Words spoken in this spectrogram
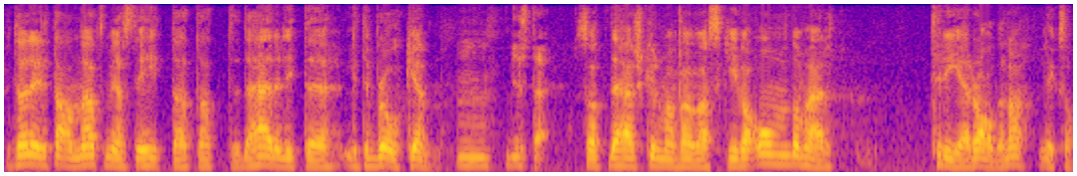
Utan det är lite annat men jag har hittat att det här är lite, lite broken. Mm, just det. Så att det här skulle man behöva skriva om de här tre raderna liksom.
